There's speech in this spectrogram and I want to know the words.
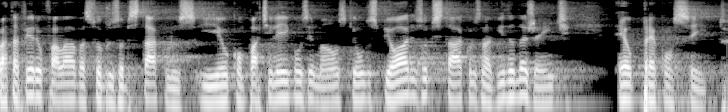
Quarta-feira eu falava sobre os obstáculos e eu compartilhei com os irmãos que um dos piores obstáculos na vida da gente é o preconceito.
